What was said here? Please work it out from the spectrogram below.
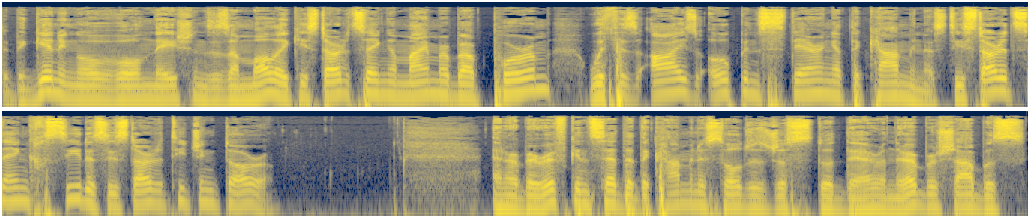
The beginning of all nations is Amalek. He started saying a maamar about Purim with his eyes open, staring at the communists. He started saying Hasidus. He started teaching Torah. And Rabbi Rivkin said that the communist soldiers just stood there, and the Rebbe Rashab was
